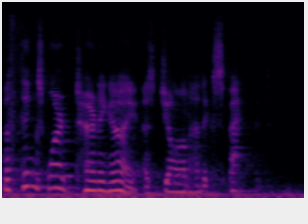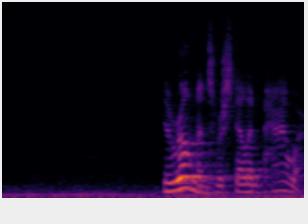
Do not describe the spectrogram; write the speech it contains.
But things weren't turning out as John had expected. The Romans were still in power.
